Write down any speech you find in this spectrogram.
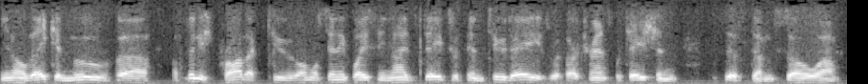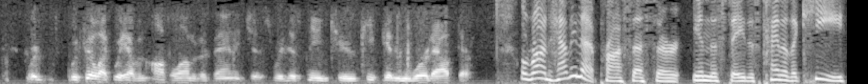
You know, they can move a finished product to almost any place in the United States within two days with our transportation system. So uh, we're, we feel like we have an awful lot of advantages. We just need to keep getting the word out there. Well, Rod, having that processor in the state is kind of the key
